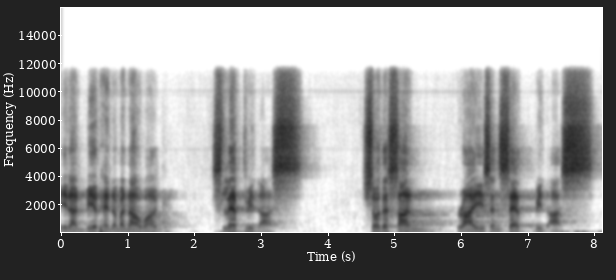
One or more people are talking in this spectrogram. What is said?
Inan Birhen na Manawag slept with us. So the sun rise and set with us.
